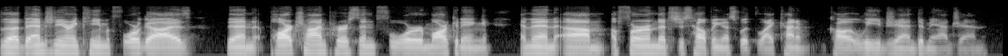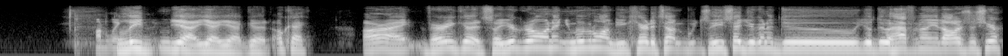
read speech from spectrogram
the the engineering team of four guys. Then part-time person for marketing, and then um, a firm that's just helping us with like kind of call it lead gen, demand gen on LinkedIn. Lead, yeah, yeah, yeah. Good. Okay. All right. Very good. So you're growing it. You're moving along. Do you care to tell? So you said you're going to do. You'll do half a million dollars this year.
